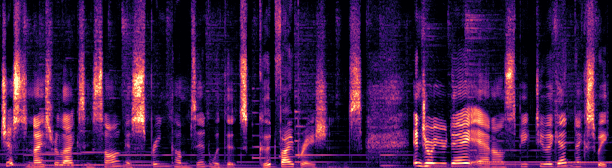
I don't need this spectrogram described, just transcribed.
Just a nice, relaxing song as spring comes in with its good vibrations. Enjoy your day, and I'll speak to you again next week.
